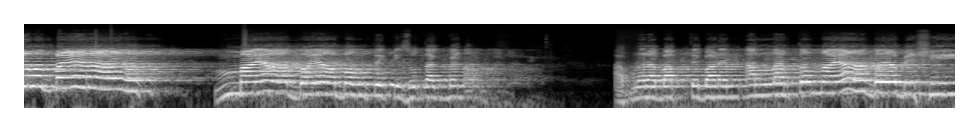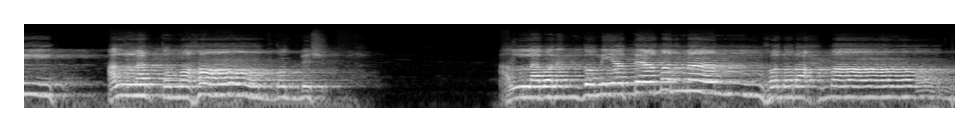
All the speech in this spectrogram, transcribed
যুবক ভাইয়েরা, মায়া, দয়া বলতে কিছু থাকবে না। আপনারা ভাবতে পারেন, আল্লাহর তো মায়া, দয়া বেশি, আল্লাহর তো মহব্বত বেশি। আল্লাহ বলেন, দুনিয়াতে আমার নাম হলো রহমান।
